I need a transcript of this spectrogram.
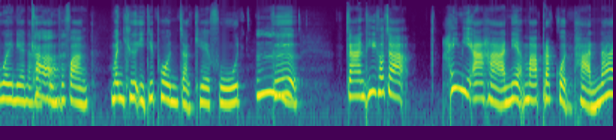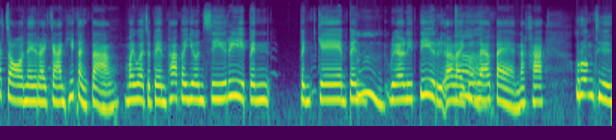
ด้วยเนี่ยนะคะค่ะคุณผู้ฟังมันคืออิทธิพลจากเคฟู้ดคือการที่เขาจะ ให้มีอาหารเนี่ยมาปรากฏผ่านหน้าจอในรายการที่ต่างๆ ไม่ว่าจะเป็นภาพยนตร์ซีรีส์เป็นเป็นเกมเป็นเรียลิตี้หรืออะไรก็แล้วแต่นะคะ รวมถึง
